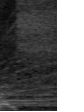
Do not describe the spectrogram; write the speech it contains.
Race.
